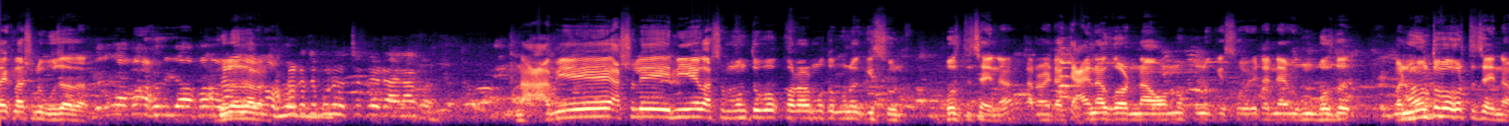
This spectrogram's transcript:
দেখলে আসলে বোঝা না। বোঝা যাবে না। আমি আসলে এ নিয়ে আসলে মন্তব্য করার মতো কোনো কিছু বলতে চাই না কারণ এটা কি আয়নাঘর না অন্য কোনো কিছু এটা নিয়ে আমি বলতে মানে মন্তব্য করতে চাই না।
